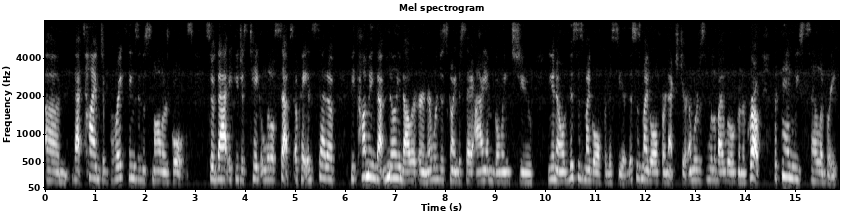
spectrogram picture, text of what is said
um, that time to break things into smaller goals so that if you just take little steps, okay, instead of becoming that million dollar earner, we're just going to say, I am going to, you know, this is my goal for this year. This is my goal for next year. And we're just little by little going to grow. But then we celebrate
